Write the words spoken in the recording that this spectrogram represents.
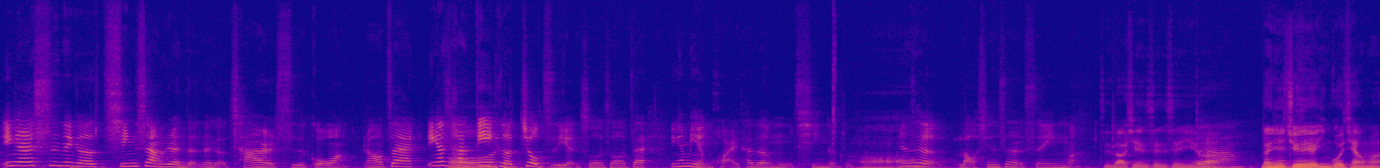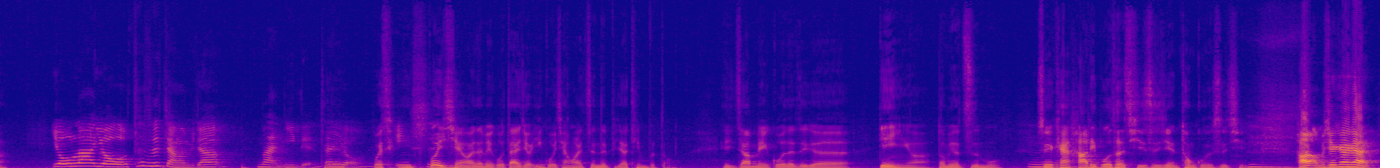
应该是那个新上任的那个查尔斯国王，然后在应该是他第一个就职演说的时候，在应该缅怀他的母亲的部分，哦。因为是老先生的声音嘛，这是老先生声音对啊。那你觉得有英国腔吗？有啦有，他只是讲的比较慢一点，但有不过英式不过以前我在美国待久，英国腔我还真的比较听不懂。哎你知道美国的这个电影啊都没有字幕，嗯所以看《哈利波特》其实是一件很痛苦的事情。好了，我们先看看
